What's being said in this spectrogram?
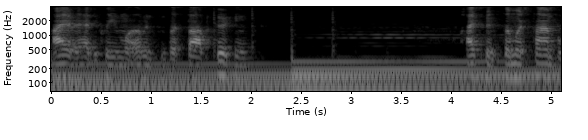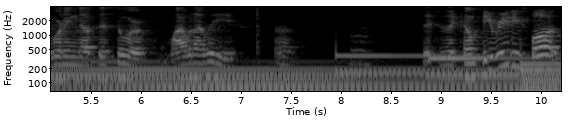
I haven't had to clean my oven since I stopped cooking. I spent so much time boarding up this door. Why would I leave? Uh, this is a comfy reading spot.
